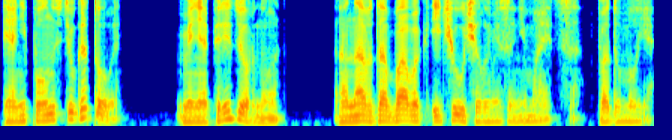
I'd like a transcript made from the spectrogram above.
и они полностью готовы. Меня передернуло. Она вдобавок и чучелами занимается, подумал я.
